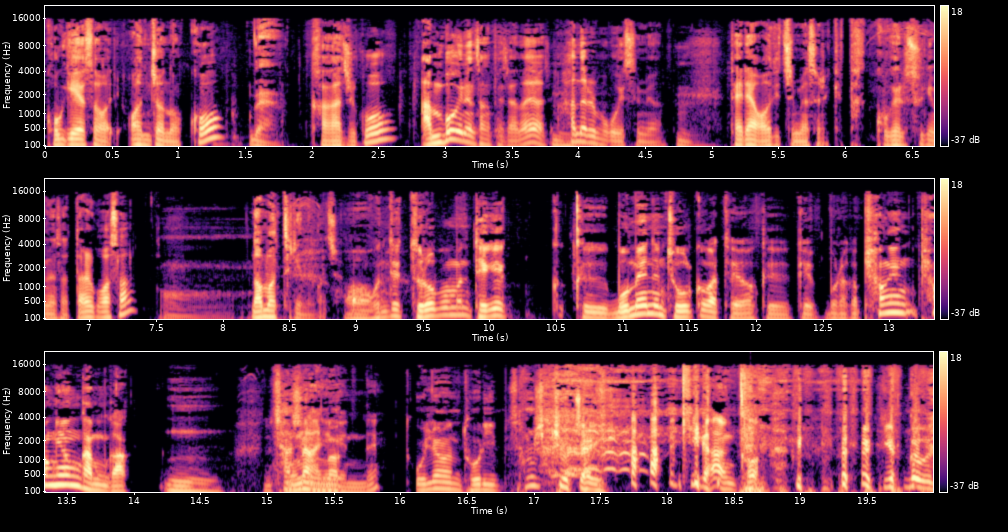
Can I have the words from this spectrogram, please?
거기에서 얹어 놓고 네. 가가지고 안 보이는 상태잖아요. 하늘을 보고 있으면 음. 대략 어디쯤에서 이렇게 탁 고개를 숙이면서 떨궈서 어. 넘어뜨리는 거죠. 어, 근데 들어보면 되게 그, 그 몸에는 좋을 것 같아요. 그, 그 뭐랄까 평행 평형 감각 음. 장난 막- 아니겠는데? 올려놓은 돌이 30kg짜리 키가 안 커. 이런 거면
